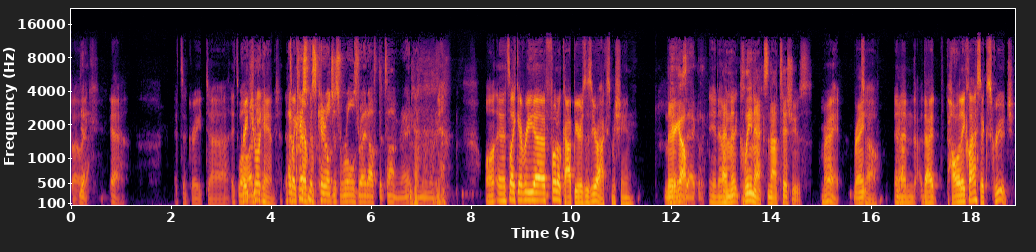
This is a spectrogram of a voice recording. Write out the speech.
but Yeah. like yeah it's a great uh it's Well, great I mean, shorthand it's a like Christmas every, Carol just rolls right off the tongue, right? I mean, Yeah. well and it's like every uh photocopier is a xerox machine There yeah, you go. Exactly. you know And then Kleenex, not tissues. right Right. So, and Yeah. then that holiday classic, Scrooge,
